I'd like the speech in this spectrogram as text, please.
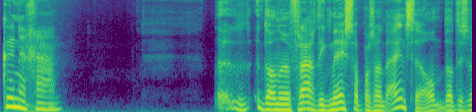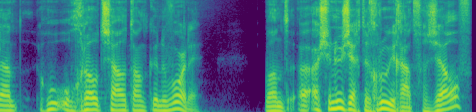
kunnen gaan. Dan een vraag die ik meestal pas aan het eind stel. Dat is dan hoe, groot zou het dan kunnen worden? Want eh, als je nu zegt de groei gaat vanzelf.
